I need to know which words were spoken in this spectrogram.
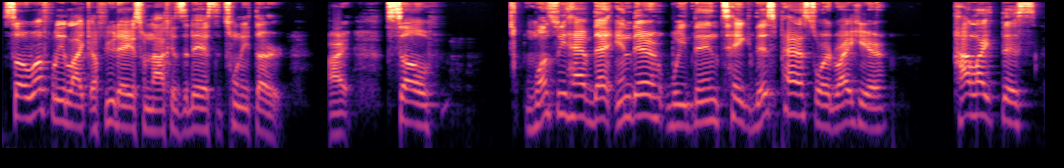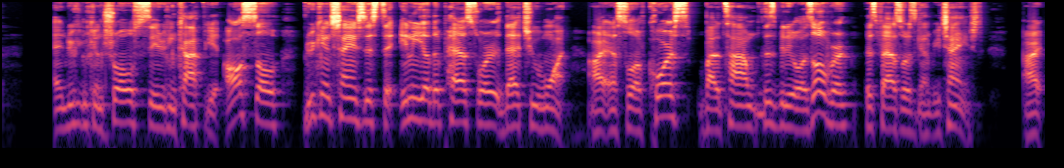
so roughly like a few days from now because today is the 23rd all right so once we have that in there we then take this password right here highlight this and you can control C, you can copy it. Also, you can change this to any other password that you want. All right. And so of course, by the time this video is over, this password is going to be changed. All right.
